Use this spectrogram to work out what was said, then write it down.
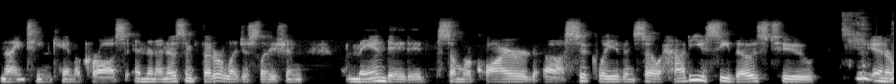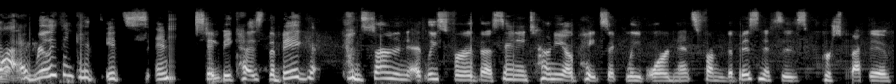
19 came across. And then I know some federal legislation mandated some required uh, sick leave. And so, how do you see those two? Yeah, I really think it, it's interesting because the big concern, at least for the San Antonio paid sick leave ordinance from the business's perspective,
